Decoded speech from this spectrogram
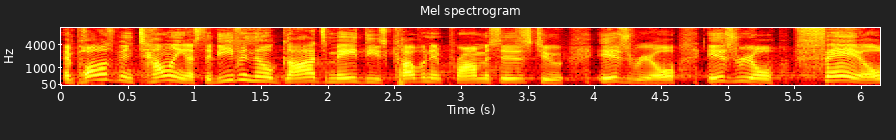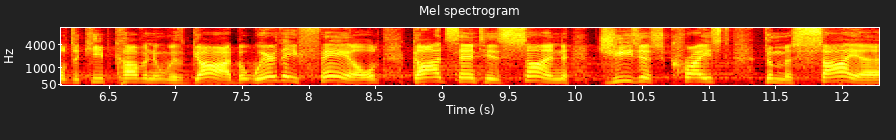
And Paul's been telling us that even though God's made these covenant promises to Israel, Israel failed to keep covenant with God. But where they failed, God sent his son, Jesus Christ, the Messiah,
